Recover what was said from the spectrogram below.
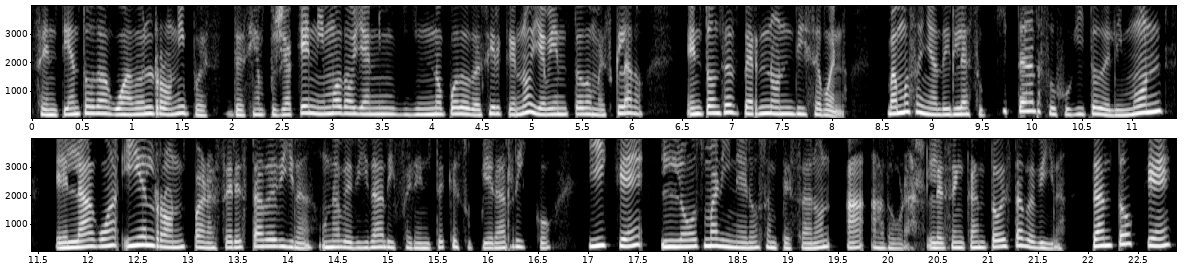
sentían todo aguado el ron y pues decían, pues ya que ni modo, ya no puedo decir que no, ya viene todo mezclado. Entonces Vernon dice, bueno, vamos a añadirle a su quitar, su juguito de limón, el agua y el ron para hacer esta bebida, una bebida diferente que supiera rico y que los marineros empezaron a adorar. Les encantó esta bebida, tanto que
